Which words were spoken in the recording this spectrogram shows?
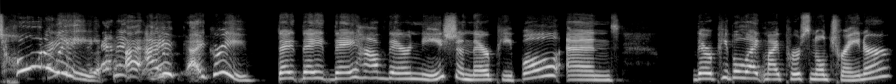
Totally. Right? It, I, I, I agree. They they they have their niche and their people and there are people like my personal trainer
